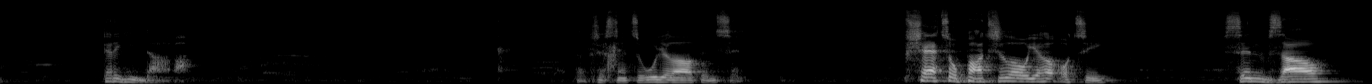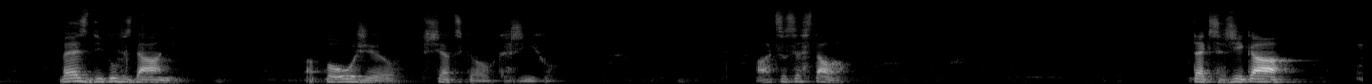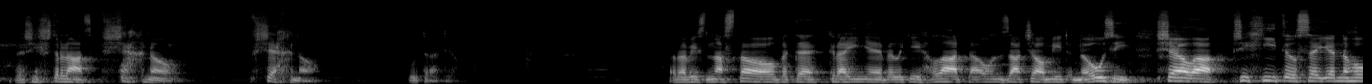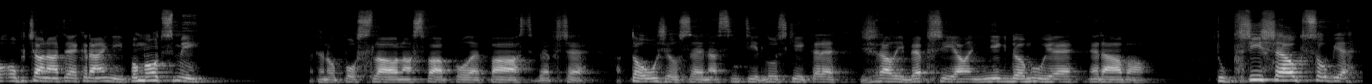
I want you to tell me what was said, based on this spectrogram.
který jim dává. To je přesně, co udělal ten syn. Vše, co patřilo jeho otci, syn vzal bez díku vzdání a použil všecko k hříchu. Ale co se stalo? Text říká, verši 14, všechno, všechno utratil. Navíc nastal ve té krajině veliký hlad a on začal mít nouzí. Šel a přichytil se jednoho občana té krajiny. Pomoc mi! A ten ho poslal na svá pole pást vepře a toužil se nasítit lusky, které žrali vepři, ale nikdo mu je nedával. Tu přišel k sobě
